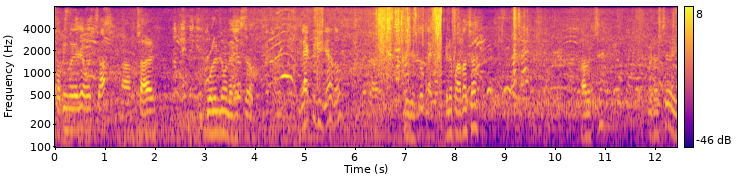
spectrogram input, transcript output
শপিং হয়ে গেছে আমাদের চা। আর চায়ের কোয়ালিটি যেমন দেখাচ্ছি। ব্ল্যাক টি দিয়েছি হ্যাঁ তো? এটা পাতা চা। আর হচ্ছে এটা হচ্ছে এই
